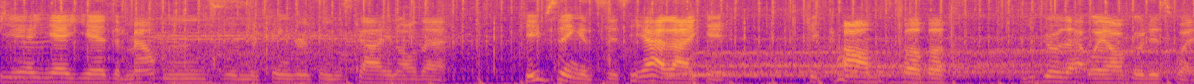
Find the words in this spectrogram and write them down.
Yeah, yeah, yeah, the mountains and the fingers in the sky and all that. Keep singing, sissy. I like it. Get calm, Bubba. You go that way, I'll go this way.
